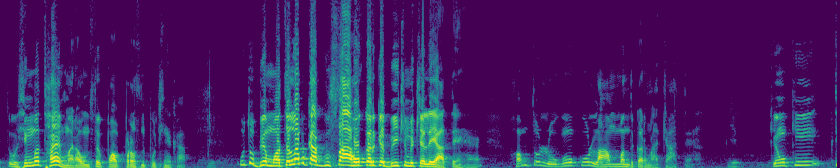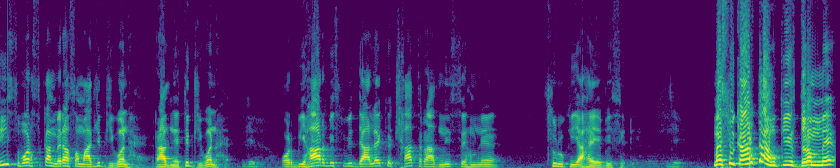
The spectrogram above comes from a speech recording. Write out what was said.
तो हिम्मत है हमारा उनसे प्रश्न पूछने का? वो तो बेमतलब का गुस्सा होकर के बीच में चले आते हैं। हम तो लोगों को लामबंद करना चाहते हैं। क्योंकि तीस वर्ष का मेरा सामाजिक जीवन है राजनीतिक जीवन है। जी। और बिहार विश्वविद्यालय के छात्र राजनीति से हमने शुरू किया है एबीसीडी जी। मैं स्वीकारता हूँ कि इस क्रम में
